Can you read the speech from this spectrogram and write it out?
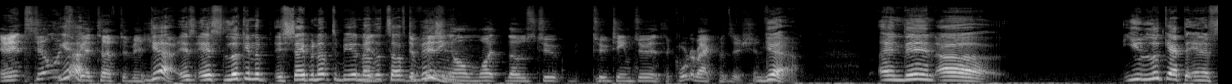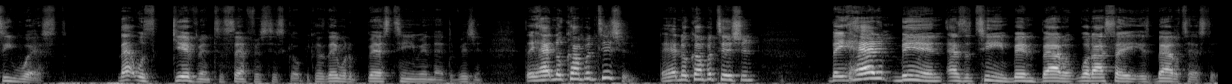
And it still looks Yeah. to be a tough division. Yeah, it's it's looking to, it's shaping up to be another And tough depending division. Depending on what those two two teams do at the quarterback position. yeah, and then uh, you look at the NFC West. That was given to San Francisco because they were the best team in that division. They had no competition. They had no competition. They hadn't been as a team been battle. What I say is battle tested,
